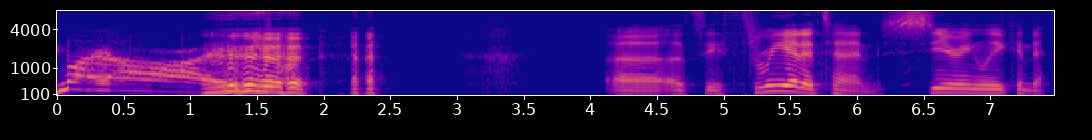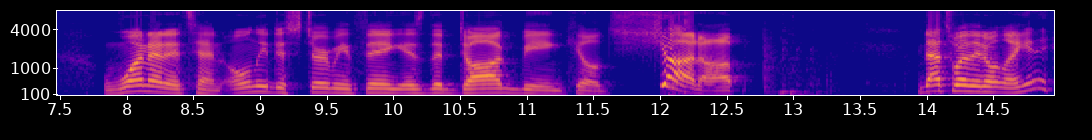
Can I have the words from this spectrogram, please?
My eye. uh, let's see. Three out of ten. Searingly condemned. One out of ten. Only disturbing thing is the dog being killed. Shut up. That's why they don't like it.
